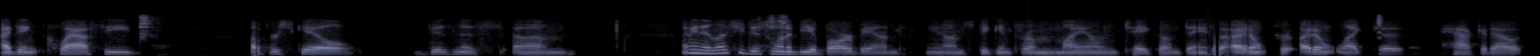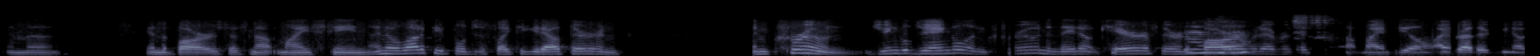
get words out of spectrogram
I think classy, upper scale business. Um, I mean, unless you just want to be a bar band, you know, I'm speaking from my own take on things. I don't, I don't like to hack it out in the in the bars. That's not my scene. I know a lot of people just like to get out there and and croon, jingle jangle and croon, and they don't care if they're in a mm-hmm. bar or mm-hmm. whatever. That's not my deal. I'd rather you know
